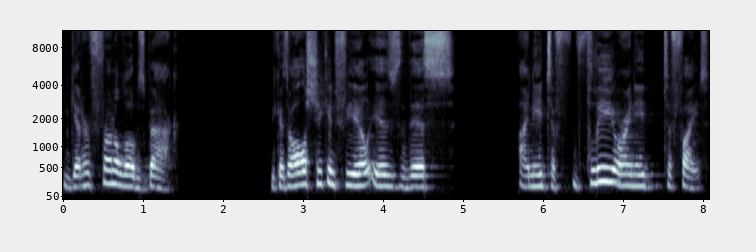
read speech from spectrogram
and get her frontal lobes back. Because all she can feel is this I need to flee or I need to fight.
